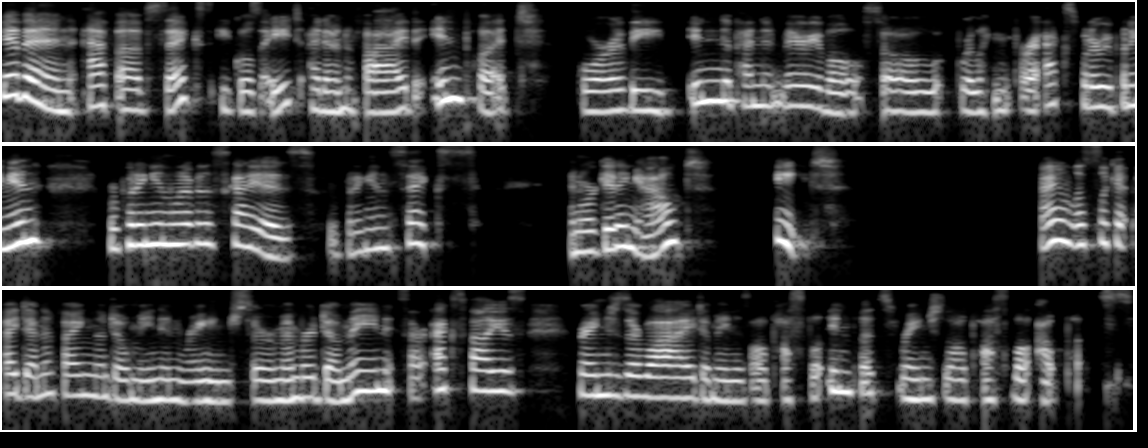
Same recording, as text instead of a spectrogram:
Given f of 6 equals 8, identify the input or the independent variable. So we're looking for x. What are we putting in? We're putting in whatever the sky is. We're putting in 6. And we're getting out 8. Right, let's look at identifying the domain and range. So remember domain is our x values, range is our y, domain is all possible inputs, range is all possible outputs.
